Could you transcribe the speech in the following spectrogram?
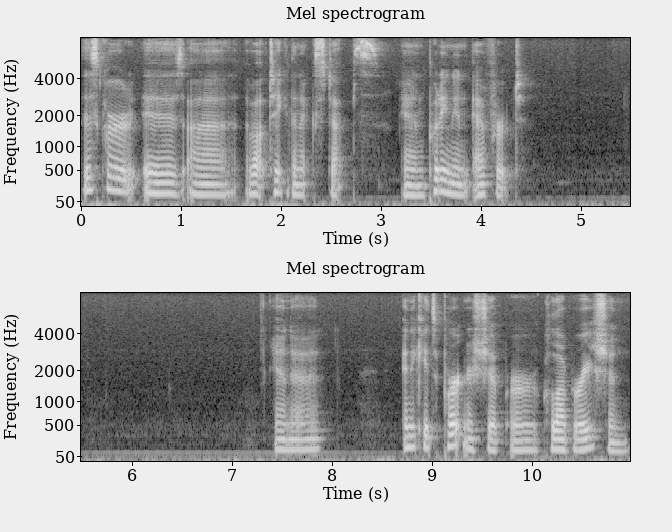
This card is uh, about taking the next steps and putting in effort. And uh, indicates a partnership or collaboration.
